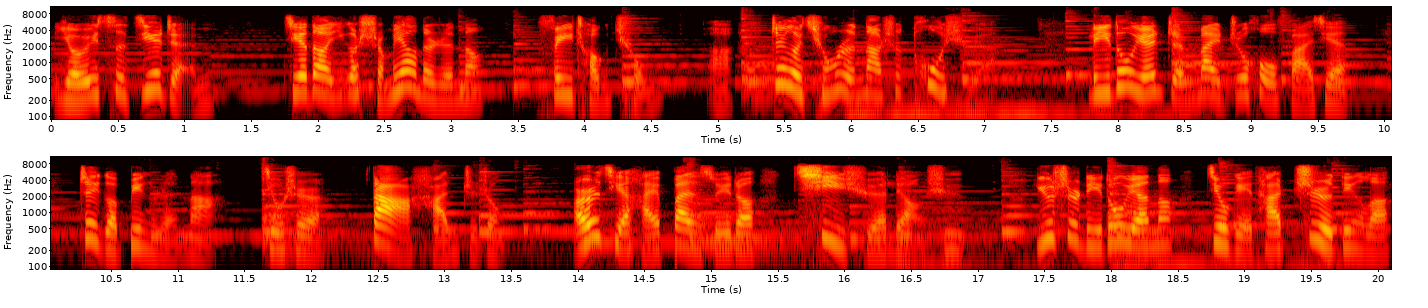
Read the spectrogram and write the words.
有一次接诊。接到一个什么样的人呢？非常穷啊！这个穷人呢是吐血。李东垣诊脉之后发现，这个病人呐就是大寒之症，而且还伴随着气血两虚。于是李东垣呢就给他制定了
